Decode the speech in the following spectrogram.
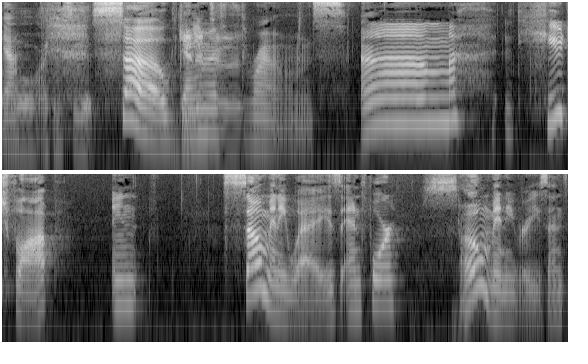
yeah. Oh, I can see it. So, Get Game of it. Thrones. Um huge flop in so many ways and for so many reasons.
